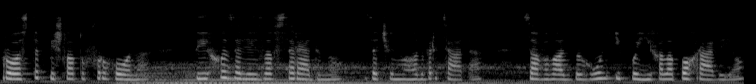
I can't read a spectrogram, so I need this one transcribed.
Просто пішла до фургона, тихо залізла всередину, зачинила дверцята, завела двигун і поїхала по гравію.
